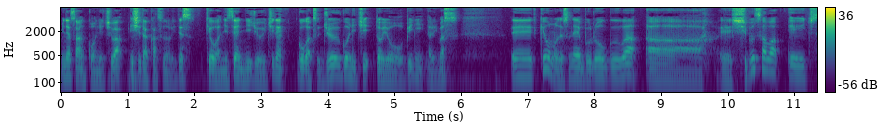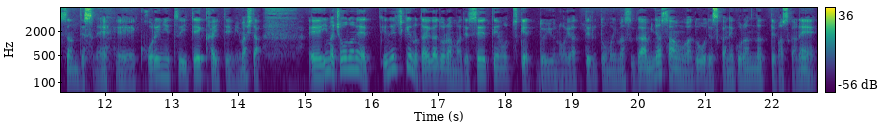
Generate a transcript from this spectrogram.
皆さんこんにちは。石田勝則です。今日は2021年5月15日土曜日になります、えー、今日のですねブログはあ、えー、渋沢栄一さんですね、えー、これについて書いてみました。えー、今ちょうどね NHK の大河ドラマで「青天を衝け」というのをやってると思いますが皆さんはどうですかね？ご覧になってますかね？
